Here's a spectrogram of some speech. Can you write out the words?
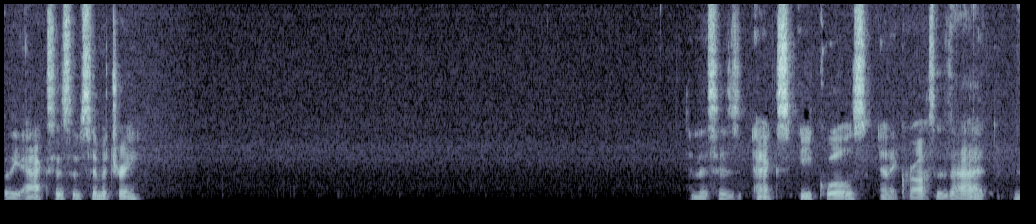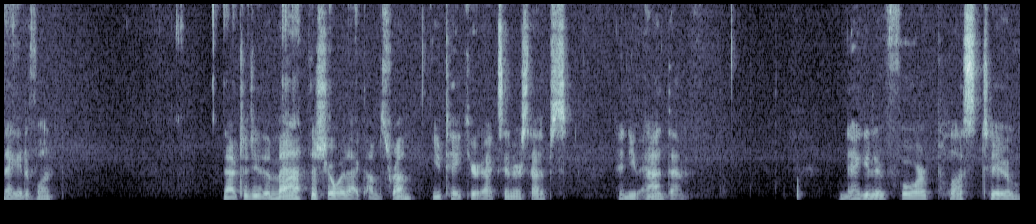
So the axis of symmetry and this is x equals, and it crosses at negative 1. Now to do the math to show where that comes from, you take your x-intercepts and you add them. Negative 4 plus 2,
